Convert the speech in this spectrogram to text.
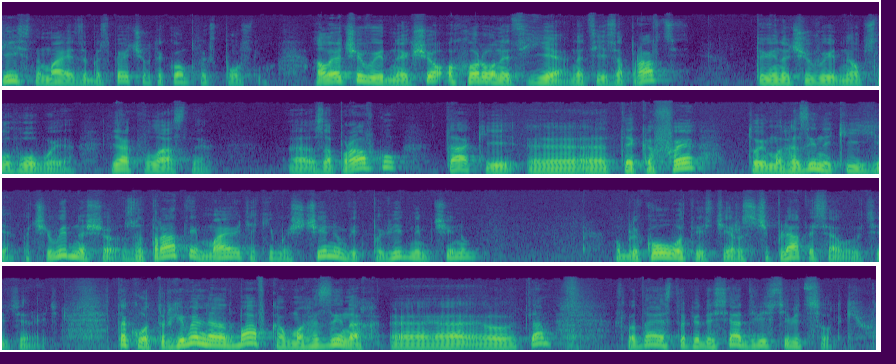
дійсно мають забезпечувати комплекс послуг. Але очевидно, якщо охоронець є на цій заправці, то він очевидно обслуговує як власне е, заправку, так і е, те кафе, той магазин, який є. Очевидно, що затрати мають якимось чином, відповідним чином обліковуватись чи розчіплятися у ці, ці речі. Так от, торгівельна надбавка в магазинах там складає 150-200%.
